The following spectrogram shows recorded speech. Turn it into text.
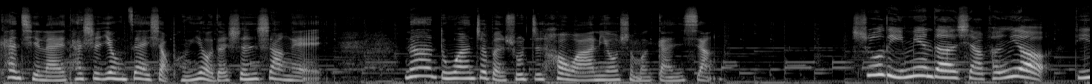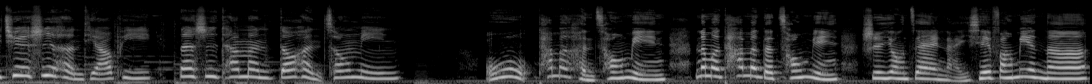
看起来它是用在小朋友的身上。诶，那读完这本书之后啊，你有什么感想？书里面的小朋友的确是很调皮，但是他们都很聪明。哦，他们很聪明。那么他们的聪明是用在哪一些方面呢？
